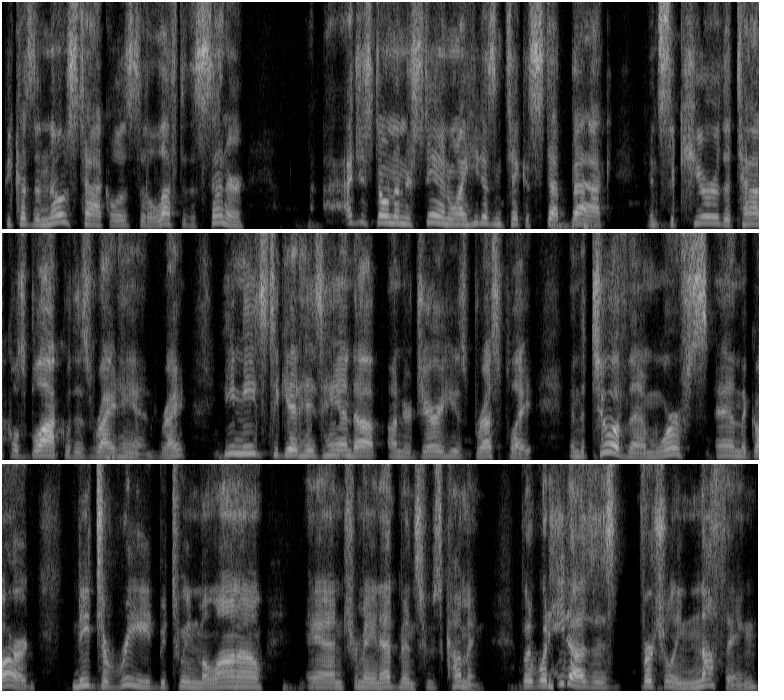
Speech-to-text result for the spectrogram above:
because the nose tackle is to the left of the center. I just don't understand why he doesn't take a step back and secure the tackle's block with his right hand, right? He needs to get his hand up under Jerry Hughes' breastplate. And the two of them, Wirfs and the guard, need to read between Milano and Tremaine Edmonds, who's coming. But what he does is virtually nothing.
